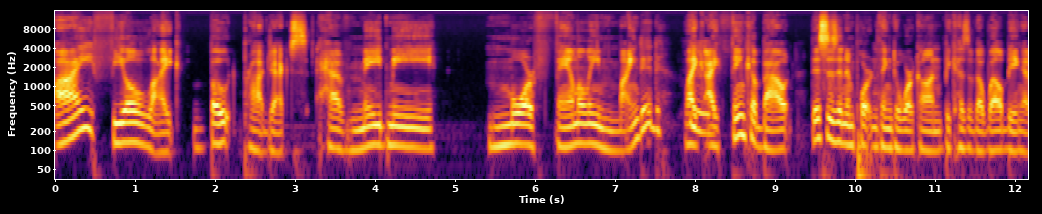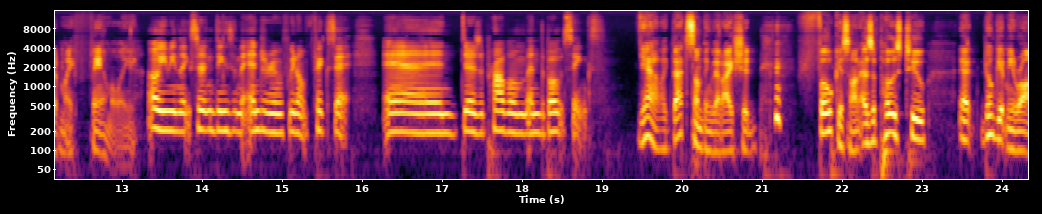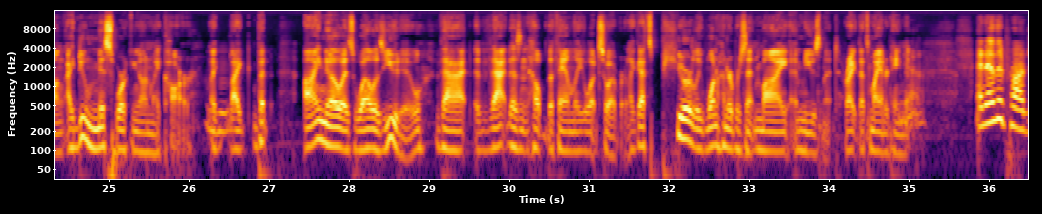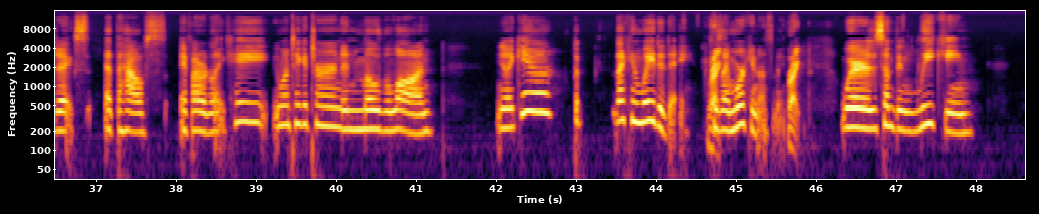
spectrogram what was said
I feel like boat projects have made me more family minded. Like, I think about this is an important thing to work on because of the well being of my family. Oh, you mean like certain things in the engine room if we don't fix it and there's a problem and the boat sinks. Yeah, like that's something that I should focus on as opposed to uh, don't get me wrong, I do miss working on my car. Like like but I know as well as you do that that doesn't help the family whatsoever. Like that's purely 100% my amusement, right? That's my entertainment. Yeah. And other projects at the house, if I were like, hey, you want to take a turn and mow the lawn? You're like, yeah, but that can wait a day because Right. I'm working on something. Right. Whereas something leaking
